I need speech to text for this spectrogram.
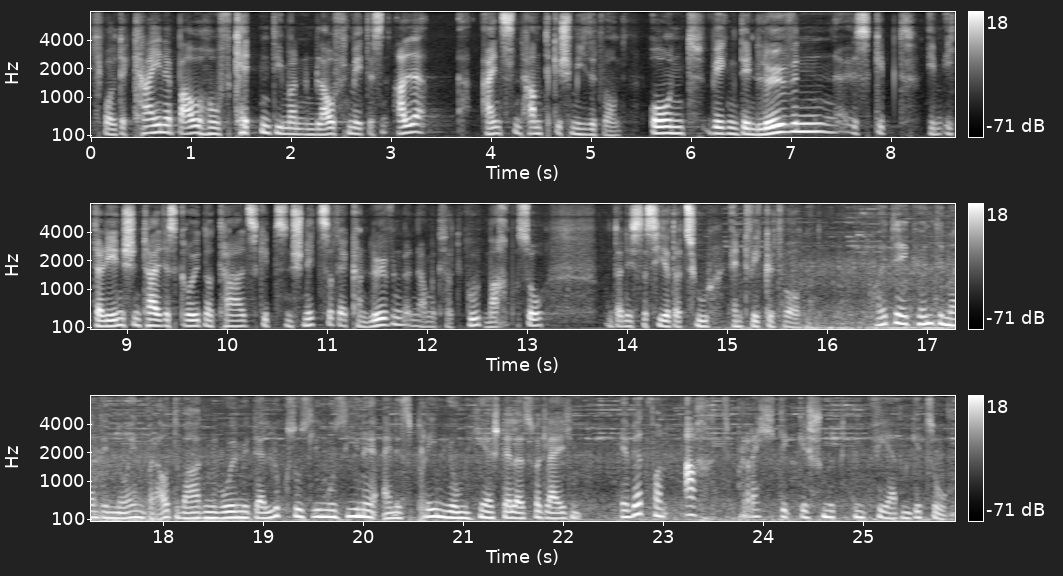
Ich wollte keine Bauhofketten, die man im Laufmeter, das sind alle einzeln handgeschmiedet worden. Und wegen den Löwen, es gibt im italienischen Teil des Grödner Tals gibt einen Schnitzer, der kann Löwen. Dann haben wir gesagt, gut, machen wir so. Und dann ist das hier dazu entwickelt worden. Heute könnte man den neuen Brautwagen wohl mit der Luxuslimousine eines Premium-Herstellers vergleichen. Er wird von acht prächtig geschmückten Pferden gezogen.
